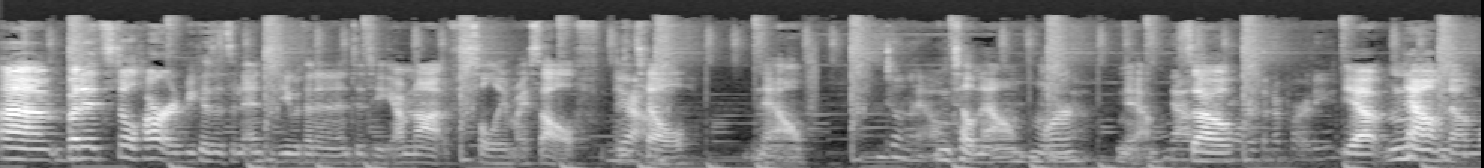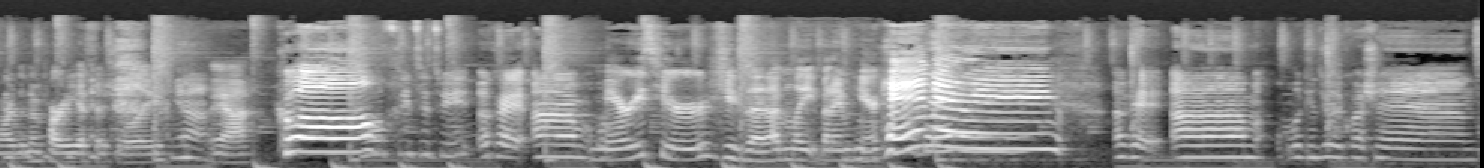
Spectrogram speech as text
Um, but it's still hard because it's an entity within an entity. I'm not solely myself Yeah. until now. Until now. Until now, more. Yeah. Now so. more than a party. Yeah, now, no, more than a party officially. Yeah. Yeah. Cool. Oh, sweet, sweet, sweet. Okay, um, Mary's here. She said, I'm late, but I'm here. Hey, Mary! okay, um, looking through the questions.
